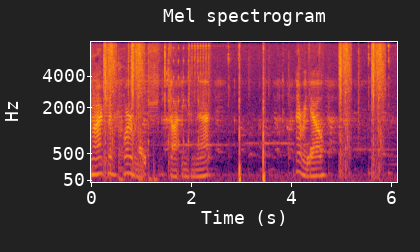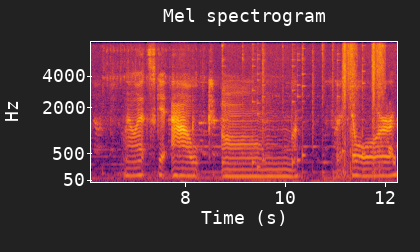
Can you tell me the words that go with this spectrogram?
No, actually, before we start using that, there we go. Now let's get out um the door.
